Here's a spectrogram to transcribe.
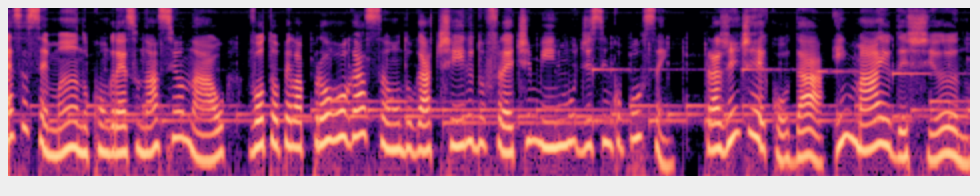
Essa semana, o Congresso Nacional votou pela prorrogação do gatilho do frete mínimo de 5%. Para a gente recordar, em maio deste ano,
